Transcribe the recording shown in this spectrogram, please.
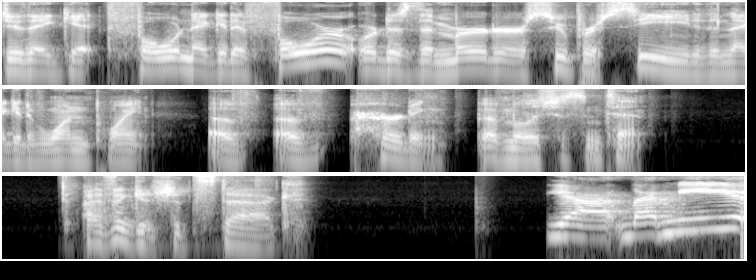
do they get four negative four, or does the murder supersede the negative one point of of hurting of malicious intent? I think it should stack. Yeah, let me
